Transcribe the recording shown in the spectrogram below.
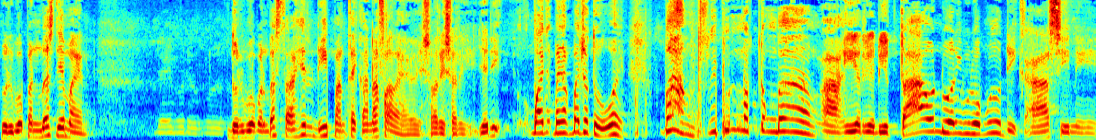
2018 dia main. 2020 2018 terakhir di Pantai Karnaval ya. Sorry sorry. Jadi banyak banyak baca tuh, woi, bang Slipknot dong bang. Akhirnya di tahun 2020 dikasih nih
